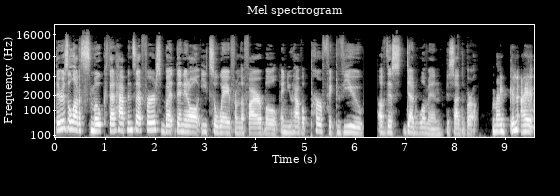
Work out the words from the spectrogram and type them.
There is a lot of smoke that happens at first, but then it all eats away from the firebolt, and you have a perfect view of this dead woman beside the brook. My goodness, I oh,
